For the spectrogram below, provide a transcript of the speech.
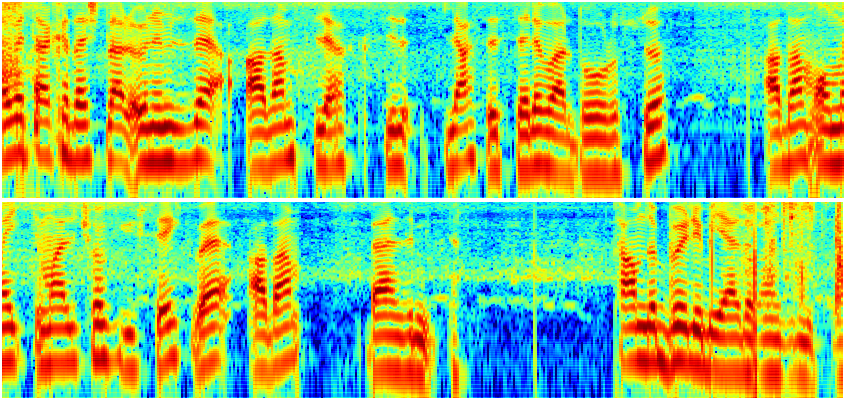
Evet arkadaşlar önümüzde adam silah sil- silah sesleri var doğrusu. Adam olma ihtimali çok yüksek ve adam benzin bitti. Tam da böyle bir yerde benzin bitti.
